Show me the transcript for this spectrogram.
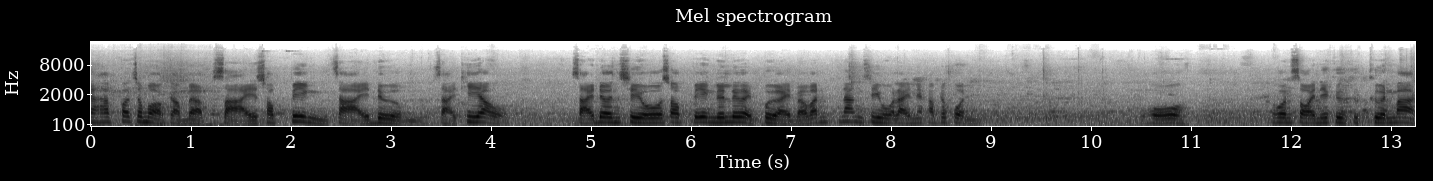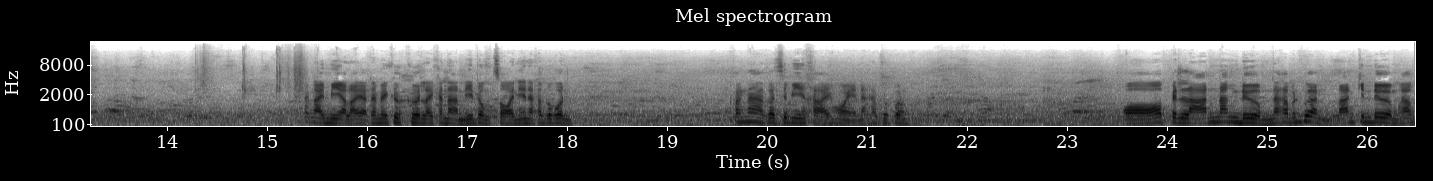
นะครับก็จะเหมาะกับแบบสายช้อปปิ้งสายดื่ม สายเที่ยว สายเดินชิลช้อปปิ้งเรื่อยๆ เปื่อยแบบว่านั่งชิลอะไรเนี่ยครับทุกคน โอ้โหทุกคนซอยนี้คือคือคืนมาก ข้างในมีอะไรอะทำไมคือคืนอะไรขนาดนี้ตรงซอยนี้นะครับ ทุกคน ข้างหน้าก็จะมีขายหอยนะครับ ทุกคน อ๋อ เป็นร้านนั่งดื่มนะครับเพื่อนๆ ร้านกินดื่มครับ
